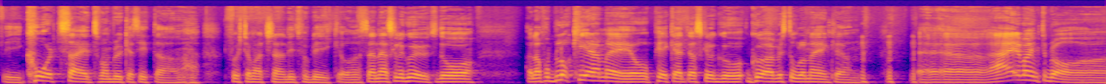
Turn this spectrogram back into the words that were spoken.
i courtside som man brukar sitta första matchen lite publik. Och sen när jag skulle gå ut då höll han på att blockera mig och peka att jag skulle gå, gå över stolarna egentligen. eh, nej, det var inte bra.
